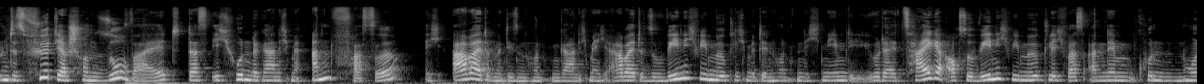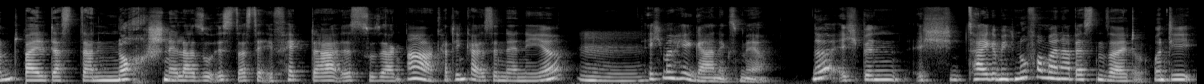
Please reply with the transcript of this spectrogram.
Und es führt ja schon so weit, dass ich Hunde gar nicht mehr anfasse ich arbeite mit diesen Hunden gar nicht mehr. Ich arbeite so wenig wie möglich mit den Hunden. Ich nehme die oder zeige auch so wenig wie möglich was an dem Kundenhund, weil das dann noch schneller so ist, dass der Effekt da ist, zu sagen, ah, Katinka ist in der Nähe. Mm. Ich mache hier gar nichts mehr. Ne? Ich bin, ich zeige mich nur von meiner besten Seite. Und die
